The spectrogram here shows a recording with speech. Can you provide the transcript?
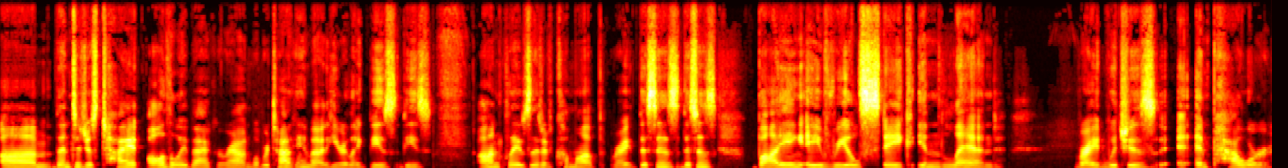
Um, then to just tie it all the way back around, what we're talking about here, like these these enclaves that have come up, right? This is this is buying a real stake in land right which is and power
